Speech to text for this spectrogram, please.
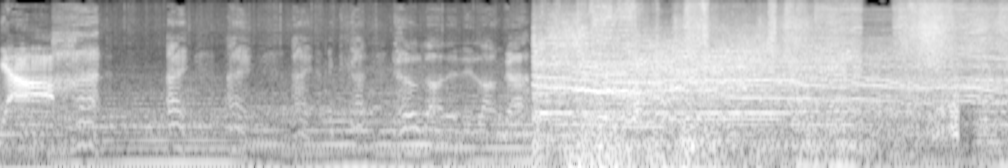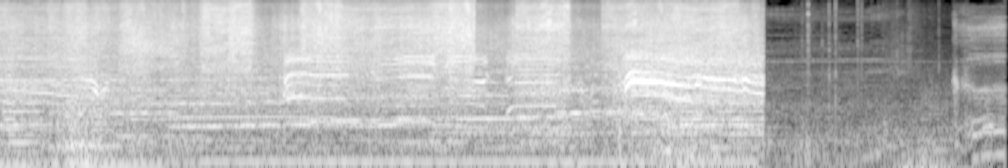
No. I, I, I can't hold on any longer. Good.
